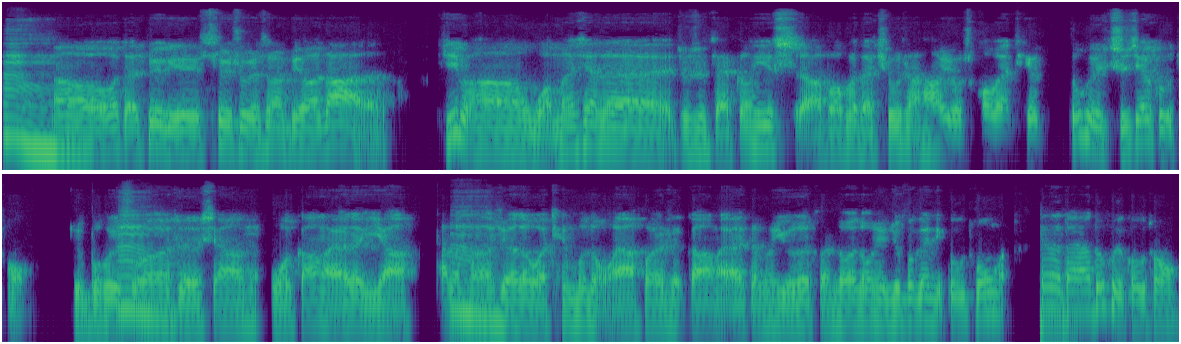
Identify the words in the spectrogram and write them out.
嗯。然后我在队里岁数也算比较大的，基本上我们现在就是在更衣室啊，包括在球场上有什么问题，都会直接沟通，就不会说是像我刚来的一样，他们可能觉得我听不懂啊，或者是刚来，咱们有的很多东西就不跟你沟通了。现在大家都会沟通。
